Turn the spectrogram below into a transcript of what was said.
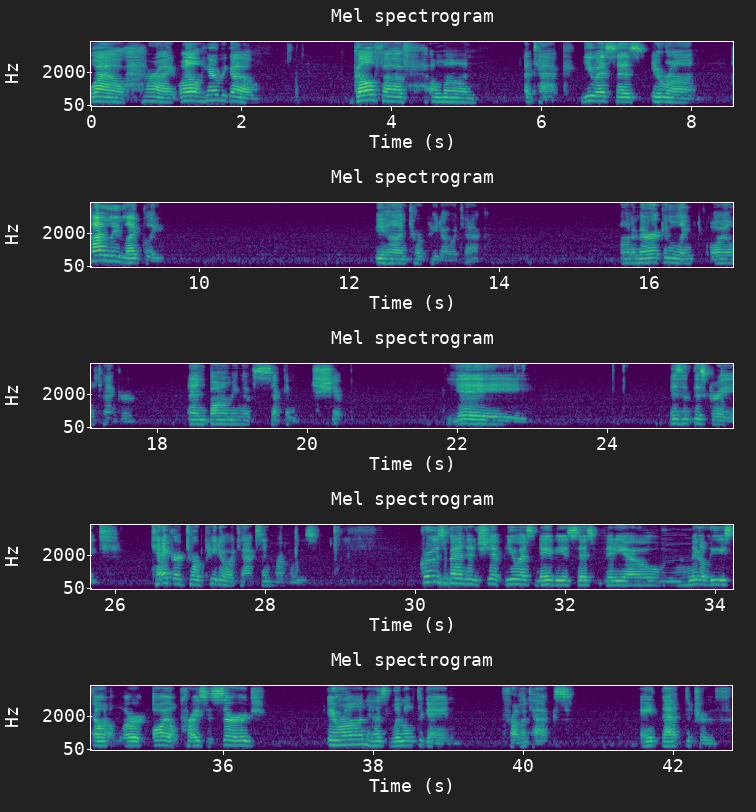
Wow. All right. Well, here we go. Gulf of Oman attack. U.S. says Iran highly likely behind torpedo attack on American linked oil tanker and bombing of second ship. Yay! Isn't this great? Tanker torpedo attacks in Hormuz. Crews abandoned ship, U.S. Navy assist video, Middle East on alert, oil prices surge. Iran has little to gain from attacks. Ain't that the truth?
